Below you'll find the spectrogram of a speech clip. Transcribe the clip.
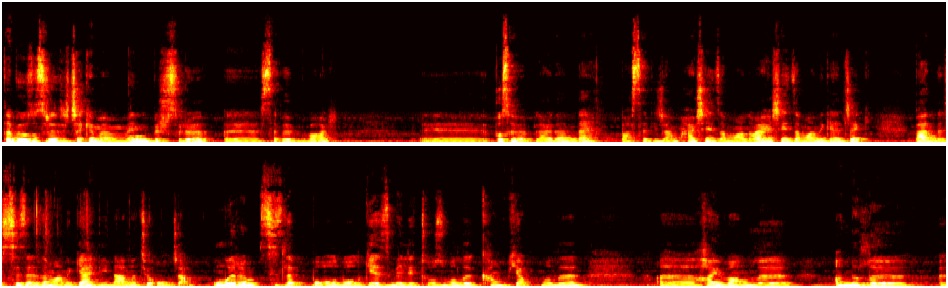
Tabii uzun süredir çekemememin bir sürü e, sebebi var. E, bu sebeplerden de bahsedeceğim. Her şeyin zamanı var, her şeyin zamanı gelecek. Ben de size zamanı geldiğinde anlatıyor olacağım. Umarım sizle bol bol gezmeli, tozmalı, kamp yapmalı, e, hayvanlı, anılı, e,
